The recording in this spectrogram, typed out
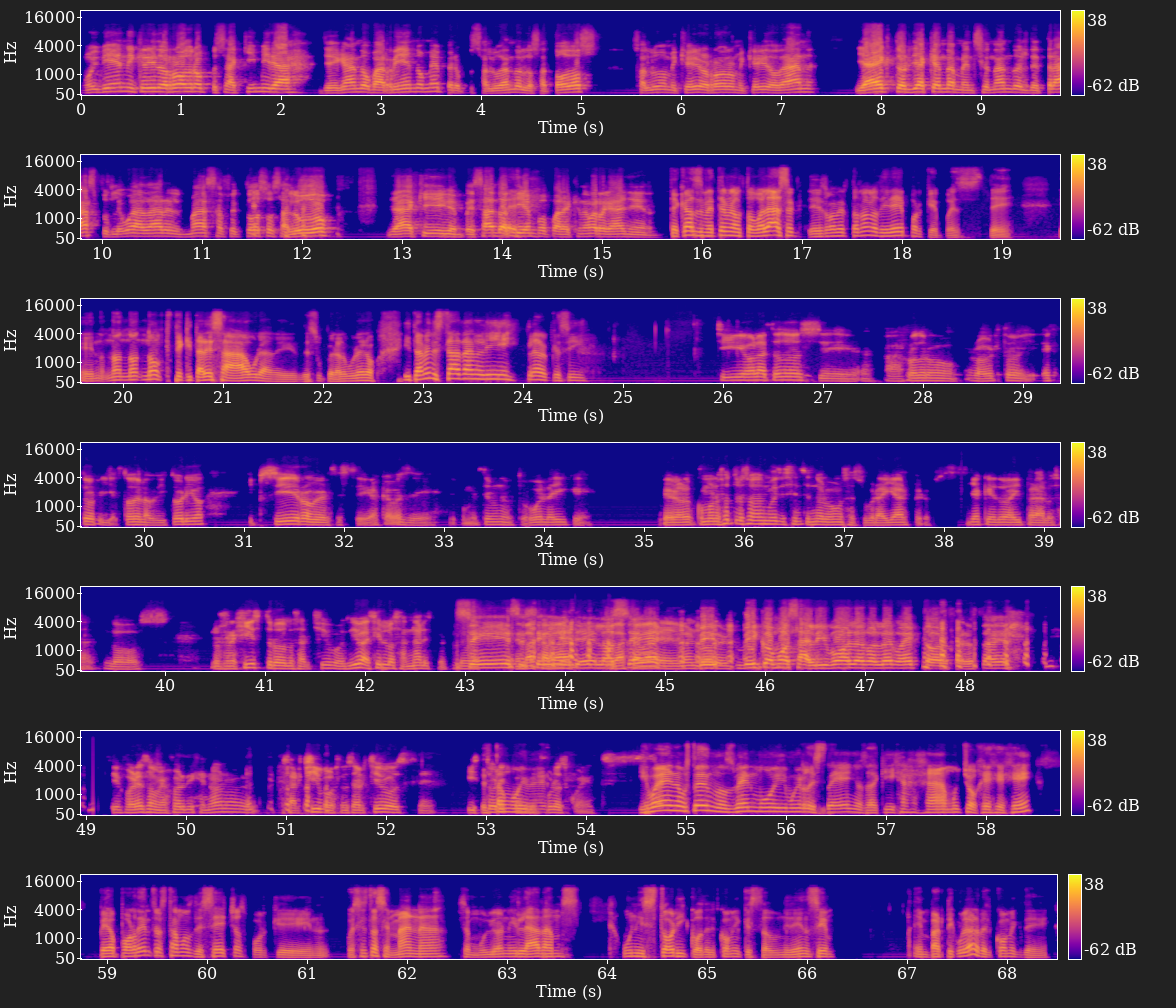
Muy bien, mi querido Rodro, pues aquí mira, llegando, barriéndome, pero pues saludándolos a todos. Saludo a mi querido Rodro, mi querido Dan. Y a Héctor, ya que anda mencionando el detrás, pues le voy a dar el más afectuoso saludo. ya aquí empezando a tiempo para que no me regañen. Te acabas de meter un autogolazo, eh, Roberto, no lo diré porque pues te, eh, no, no, no te quitaré esa aura de, de super alburero. Y también está Dan Lee, claro que sí. Sí, hola a todos, eh, a Rodro, Roberto y Héctor y a todo el auditorio. Y pues sí, Robert, este, acabas de, cometer un autogol ahí que, pero como nosotros somos muy decentes no lo vamos a subrayar, pero pues ya quedó ahí para los, los, los registros, los archivos. Iba a decir los anales, pero sí, sí, sí, lo sé. Vi, vi, cómo salivó luego, luego Héctor, pero está bien. Y por eso mejor dije, no, no, los archivos, los archivos eh, históricos muy puros cuentos. Y bueno, ustedes nos ven muy, muy rispeños aquí, jajaja, mucho jejeje, pero por dentro estamos deshechos porque pues esta semana se murió Neil Adams, un histórico del cómic estadounidense, en particular del cómic de,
